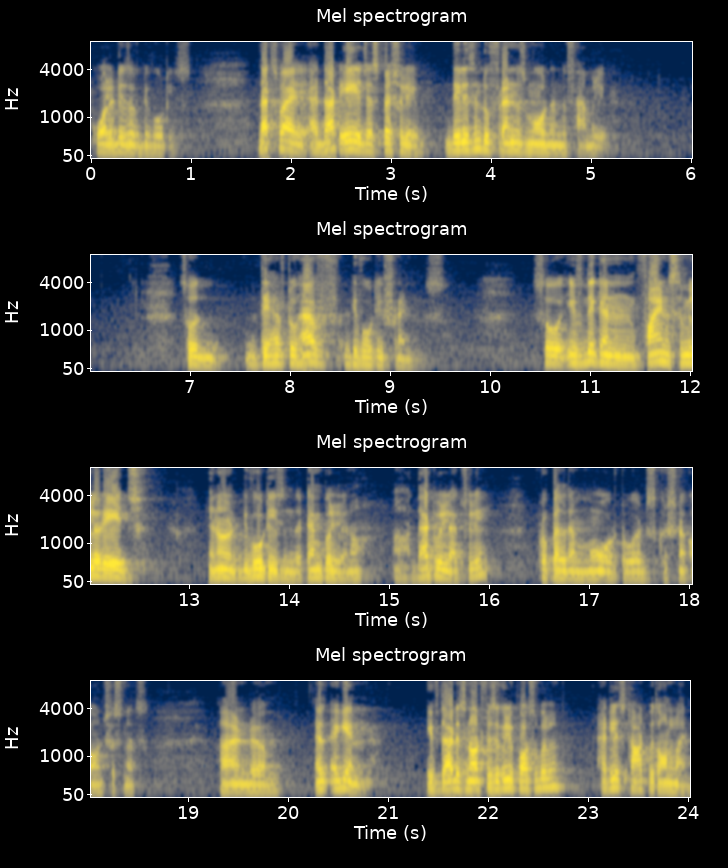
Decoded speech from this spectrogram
qualities of devotees. That's why, at that age, especially, they listen to friends more than the family. So, they have to have devotee friends. So, if they can find similar age you know devotees in the temple you know uh, that will actually propel them more towards krishna consciousness and um, again if that is not physically possible at least start with online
